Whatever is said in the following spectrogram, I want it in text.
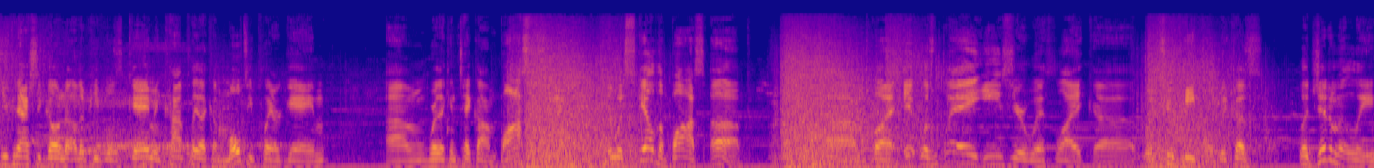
you can actually go into other people's game and kind of play like a multiplayer game um, where they can take on bosses. It would scale the boss up, uh, but it was way easier with like uh, with two people because legitimately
